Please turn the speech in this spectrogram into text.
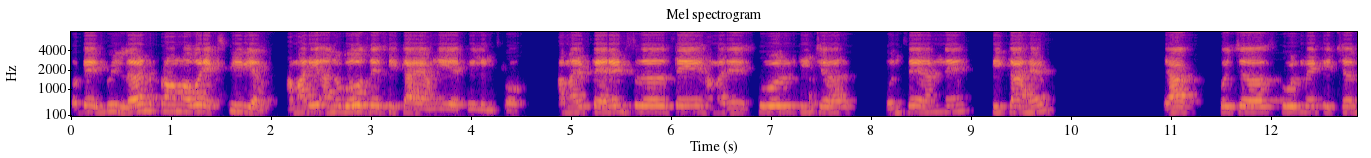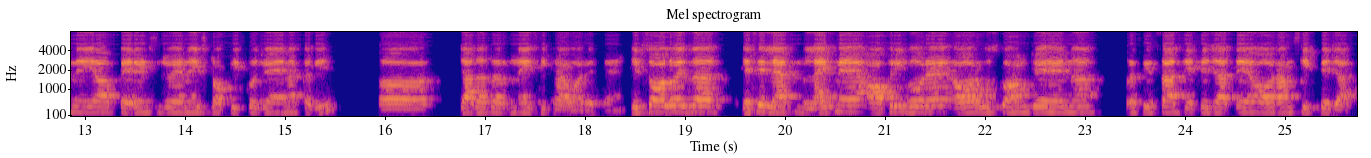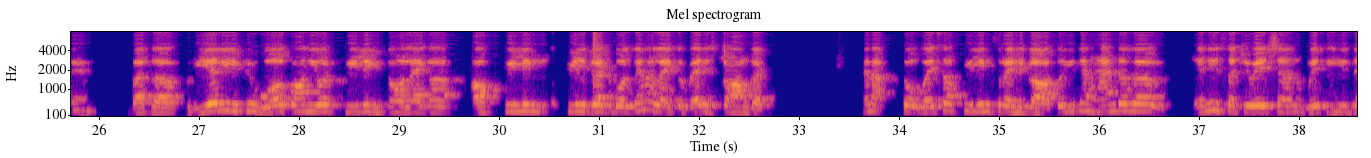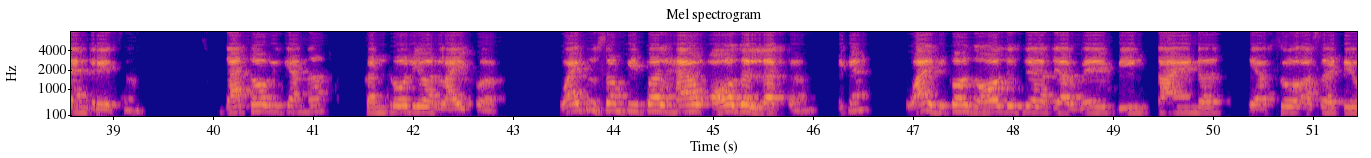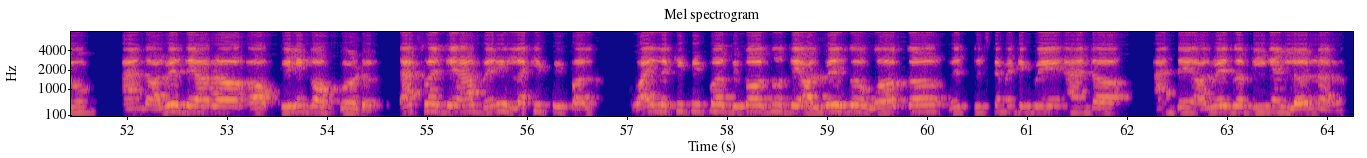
okay we learn from our experience हमारे अनुभव से सीखा है हमने ये फीलिंग्स को हमारे पेरेंट्स से हमारे स्कूल टीचर उनसे हमने सीखा है या कुछ स्कूल में टीचर ने या पेरेंट्स जो है ना इस टॉपिक को जो है ना कभी ज़्यादातर नहीं सिखा हुआ रहते हैं। इट्स ऑलवेज जैसे लाइफ में ऑफरिंग हो रहा है और उसको हम जो है ना प्रतिसाद देते जाते हैं और हम सीखते जाते हैं। But really if you work on your feeling तो लाइक फीलिंग फील गट बोलते हैं ना लाइक वेरी स्ट्रॉन्ग गट है ना? तो वैसा फीलिंग्स रहेगा। तो you can handle any situation with ease and grace that how you can control your life why do some people have all the luck ठीक है? why because all this they are, they are very being kind they are so assertive and always they are uh, a feeling of good that's why they are very lucky people. Why lucky people? Because no, they always uh, work uh, with systematic way and uh, and they always uh, being a learner.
